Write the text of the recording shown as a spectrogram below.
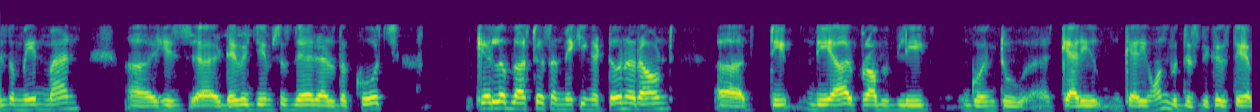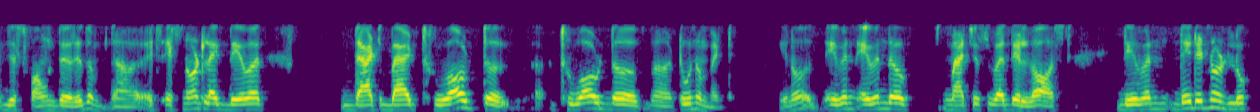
is the main man. Uh, his uh, David James is there as the coach. Kerala Blasters are making a turnaround. Uh, they they are probably going to uh, carry carry on with this because they have just found their rhythm. Uh, it's it's not like they were that bad throughout the uh, throughout the uh, tournament. You know, even even the matches where they lost, they even they did not look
